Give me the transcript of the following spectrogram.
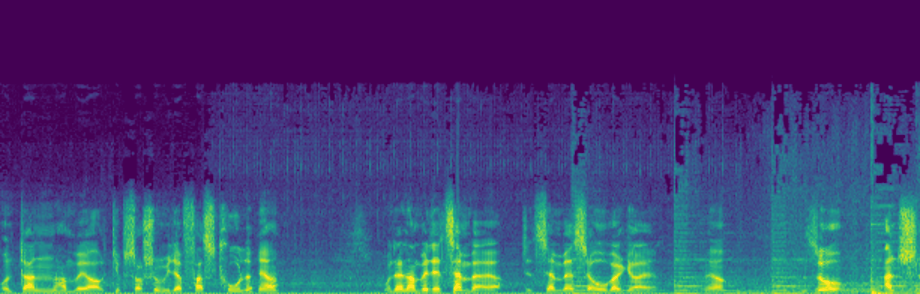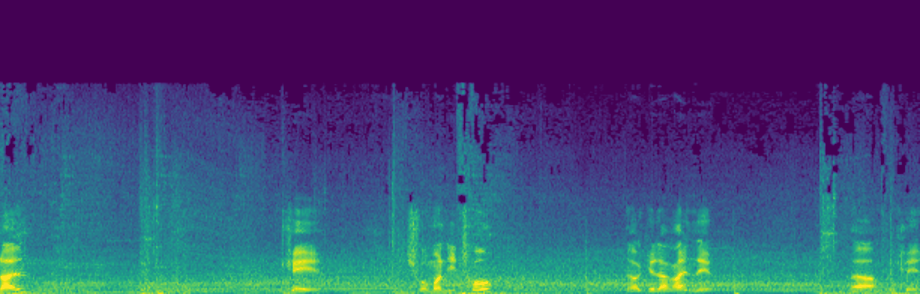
Und dann haben wir ja, gibt es doch schon wieder fast Kohle, ja. Und dann haben wir Dezember, ja. Dezember ist ja obergeil. Ja. So, anschnallen. Okay. Ich hole mal Nitro. Ja, geht da rein? Nee. Ja, okay.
